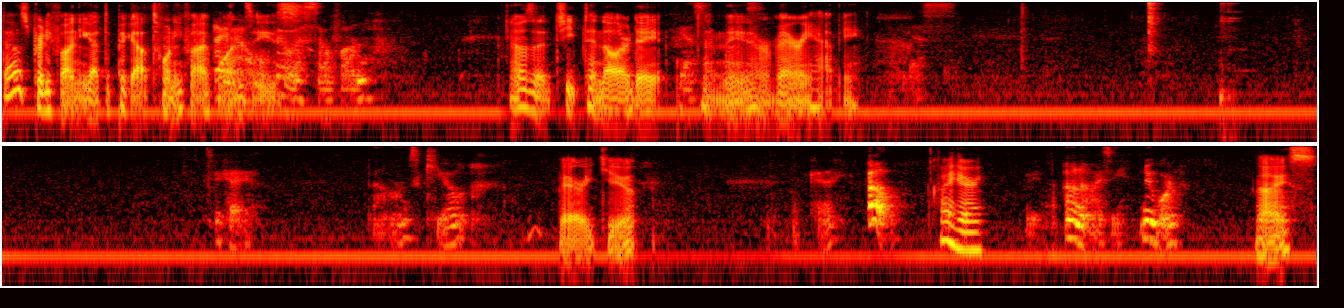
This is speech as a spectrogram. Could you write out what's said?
That was pretty fun. You got to pick out 25 I know, onesies. it was so fun. That was a cheap $10 date. Yes, That made was. her very happy. Yes. Okay. That one's cute. Very cute. Okay. Oh! Hi, Harry. Oh no, I see. Newborn. Nice.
